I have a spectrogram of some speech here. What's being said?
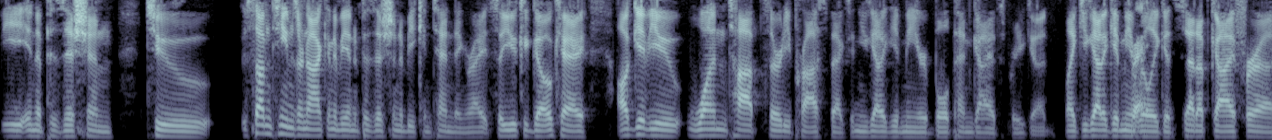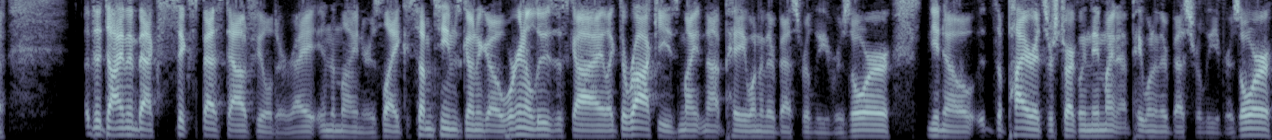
be in a position to. Some teams are not going to be in a position to be contending, right? So you could go, okay, I'll give you one top 30 prospect and you got to give me your bullpen guy. It's pretty good. Like you got to give me a really good setup guy for a the Diamondbacks' sixth best outfielder, right, in the minors. Like some team's going to go, we're going to lose this guy. Like the Rockies might not pay one of their best relievers, or, you know, the Pirates are struggling. They might not pay one of their best relievers, or,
